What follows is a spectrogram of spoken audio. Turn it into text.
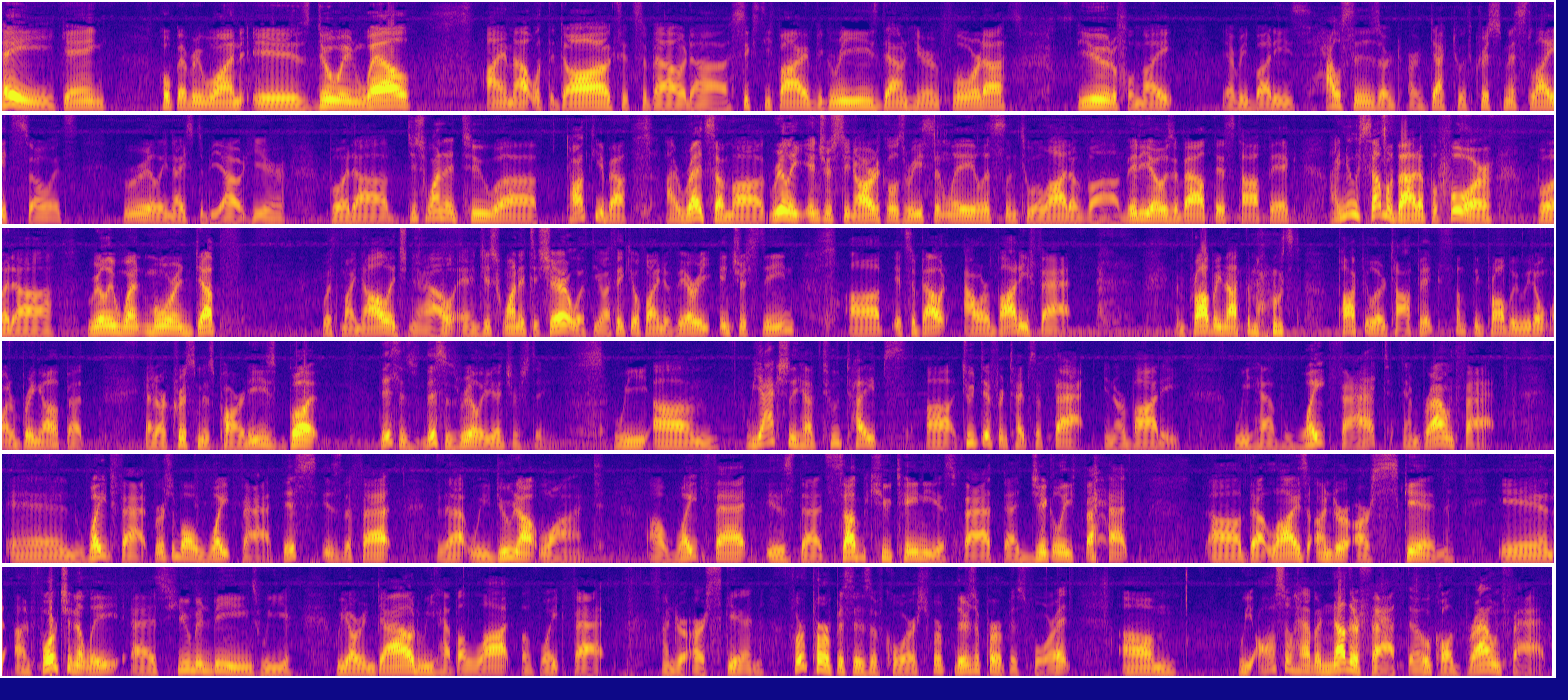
Hey, gang. Hope everyone is doing well. I am out with the dogs. It's about uh, 65 degrees down here in Florida. Beautiful night. Everybody's houses are, are decked with Christmas lights, so it's really nice to be out here. But uh, just wanted to uh, talk to you about. I read some uh, really interesting articles recently, listened to a lot of uh, videos about this topic. I knew some about it before, but uh, really went more in depth with my knowledge now and just wanted to share it with you. I think you'll find it very interesting. Uh, it's about our body fat, and probably not the most popular topic, something probably we don't want to bring up at, at our Christmas parties, but this is, this is really interesting. We, um, we actually have two types, uh, two different types of fat in our body we have white fat and brown fat. And white fat, first of all, white fat. This is the fat that we do not want. Uh, white fat is that subcutaneous fat, that jiggly fat uh, that lies under our skin. And unfortunately, as human beings, we, we are endowed, we have a lot of white fat under our skin for purposes, of course. For, there's a purpose for it. Um, we also have another fat though called brown fat.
